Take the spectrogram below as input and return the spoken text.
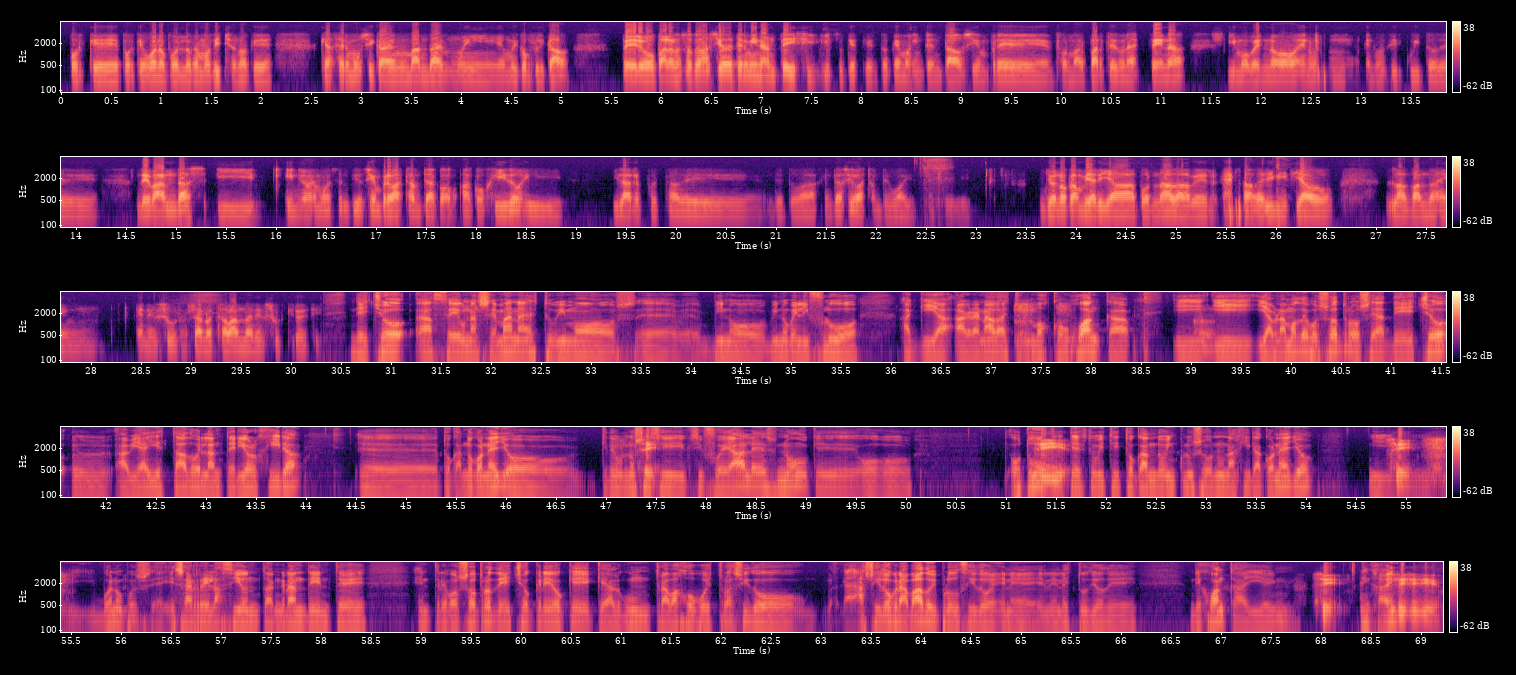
porque porque bueno pues lo que hemos dicho, ¿no? Que, que hacer música en banda es muy es muy complicado, pero para nosotros ha sido determinante y sí, y sí que es cierto que hemos intentado siempre formar parte de una escena y movernos en un, en un circuito de, de bandas y, y nos hemos sentido siempre bastante aco- acogidos y, y la respuesta de, de toda la gente ha sido bastante guay. Yo no cambiaría por nada haber, haber iniciado las bandas en, en el sur, o sea, nuestra banda en el sur, quiero decir. De hecho, hace unas semanas estuvimos, eh, vino, vino Belifluo aquí a, a Granada, estuvimos con Juanca y, Ah. y- y hablamos de vosotros. O sea, de hecho, eh, habíais estado en la anterior gira eh, tocando con ellos. Creo, no sé si, si fue Alex, ¿no? Que, o, o- o tú, Sí. que, que estuvisteis tocando incluso en una gira con ellos. Y, Sí. y, bueno, pues esa relación tan grande entre, entre vosotros. De hecho, creo que, que algún trabajo vuestro ha sido, ha sido grabado y producido en el, en el estudio de, de Juanca ahí en, Sí, en Jaén. Sí, sí, sí.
